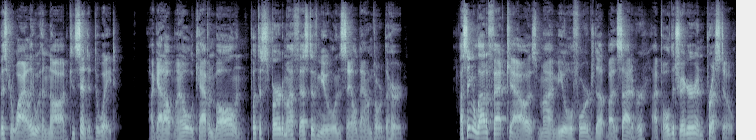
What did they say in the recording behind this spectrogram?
Mr. Wiley, with a nod, consented to wait. I got out my old cap and ball and put the spur to my festive mule and sailed down toward the herd. I singled out a fat cow as my mule forged up by the side of her. I pulled the trigger, and presto!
